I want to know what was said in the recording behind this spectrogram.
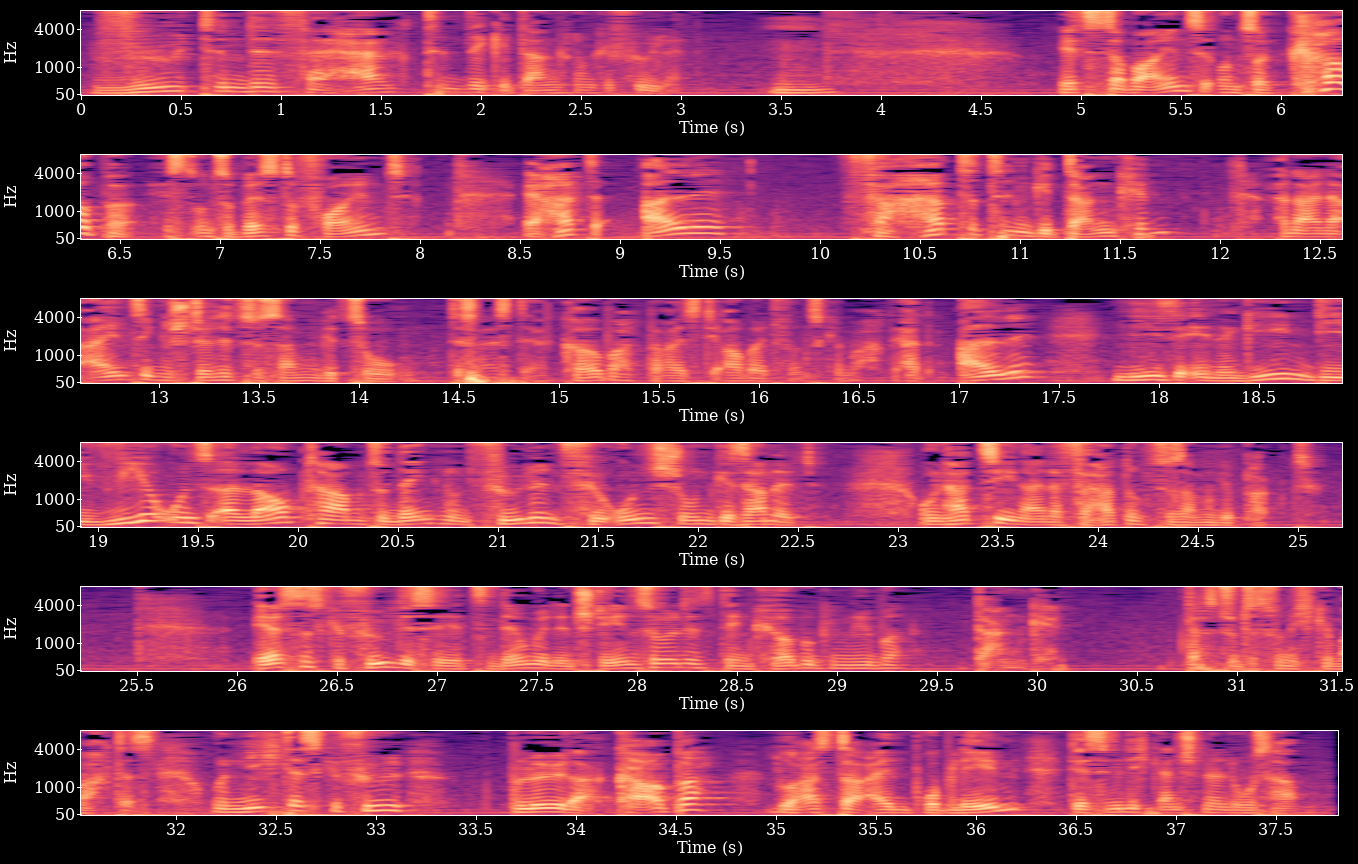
wütende, verhärtende Gedanken und Gefühle. Jetzt ist aber eins, unser Körper ist unser bester Freund. Er hat alle verhärteten Gedanken an einer einzigen Stelle zusammengezogen. Das heißt, der Körper hat bereits die Arbeit für uns gemacht. Er hat alle diese Energien, die wir uns erlaubt haben zu denken und fühlen, für uns schon gesammelt und hat sie in einer Verhärtung zusammengepackt. Erstes Gefühl, das jetzt in dem Moment entstehen sollte, dem Körper gegenüber, danke, dass du das für mich gemacht hast. Und nicht das Gefühl, blöder Körper, du hast da ein Problem, das will ich ganz schnell loshaben.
